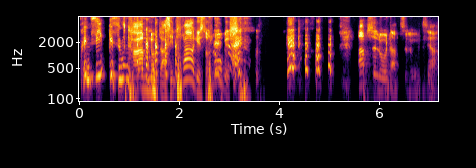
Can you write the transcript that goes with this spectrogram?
Prinzip gesucht. Es kam nur das in Frage, ist doch logisch. absolut, absolut, ja.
